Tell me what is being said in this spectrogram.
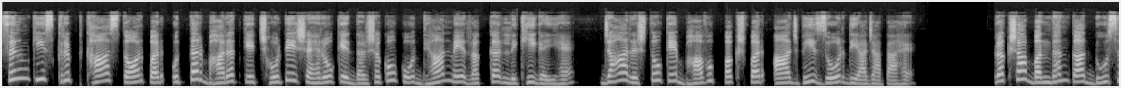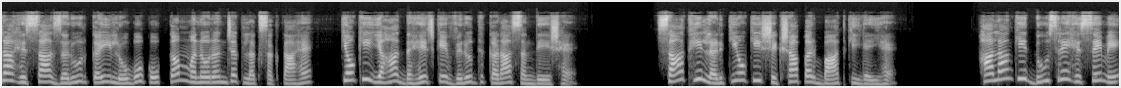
फ़िल्म की स्क्रिप्ट खास तौर पर उत्तर भारत के छोटे शहरों के दर्शकों को ध्यान में रखकर लिखी गई है, जहाँ रिश्तों के भावुक पक्ष पर आज भी ज़ोर दिया जाता है। रक्षा बंधन का दूसरा हिस्सा ज़रूर कई लोगों को कम मनोरंजक लग सकता है, क्योंकि यहाँ दहेज के विरुद्ध कड़ा संदेश है। साथ ही लड़कियों की शिक्षा पर बात की गई है। हालाँकि दूसरे हिस्से में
